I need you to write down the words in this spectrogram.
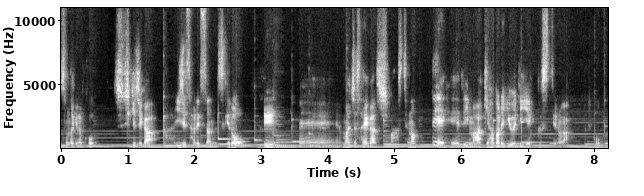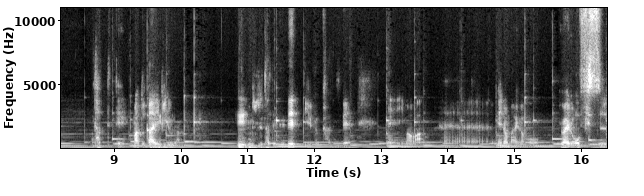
その時のこう敷地が維持されてたんですけど、うん。えーまあ、じゃあ再開発しますってなって、えーと今、秋葉原 UDX っていうのがこう立ってて、まあ、あと大ビルがうん。ビル建てててっていう感じで、えー今は、えー目の前がもういわゆるオフィス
